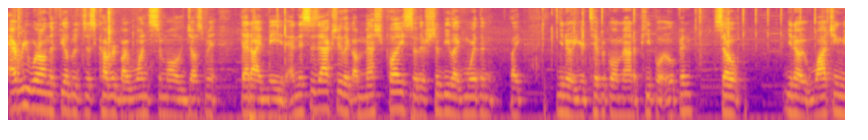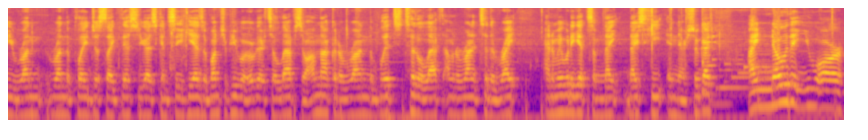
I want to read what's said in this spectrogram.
everywhere on the field was just covered by one small adjustment that I made. And this is actually like a mesh play. So there should be like more than like, you know, your typical amount of people open. So you know, watching me run run the play just like this, you guys can see he has a bunch of people over there to the left, so I'm not going to run the blitz to the left. I'm to run it to the right, and I'm able to get some nice, nice heat in there. So, guys, I know that you are,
